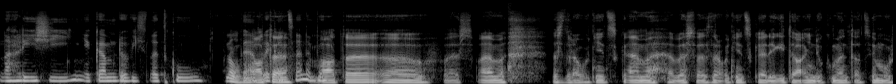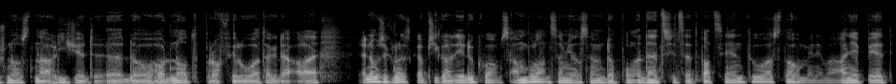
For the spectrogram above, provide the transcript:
nahlíží někam do výsledků no, té máte, aplikace? Nebo? Máte eh, ve svém zdravotnickém, ve své zdravotnické digitální dokumentaci možnost nahlížet do hodnot, profilů a tak dále. Jenom řeknu dneska příklad. Jedu k vám z ambulance, měl jsem dopoledne 30 pacientů a z toho minimálně pět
